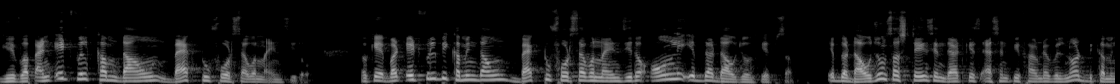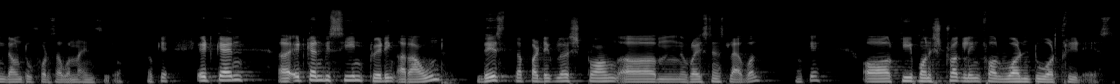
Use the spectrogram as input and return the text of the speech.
give up and it will come down back to 4790 okay? But it will be coming down back to 4790 only if the dow jones gives up if the dow jones sustains in that case s&p 500 will not be coming down to 4790 okay? It can uh, it can be seen trading around this the particular strong um, resistance level okay? Or keep on struggling for one two or three days.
